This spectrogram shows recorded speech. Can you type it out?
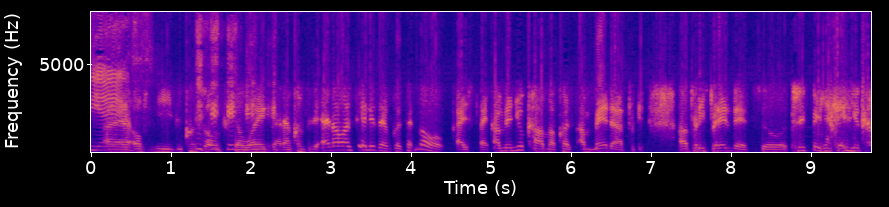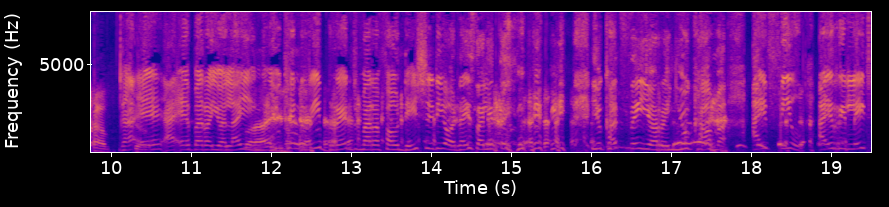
Yes. uh, of me because of the work that I completed. And I was telling them, because no, guys, like I'm a newcomer because I'm made up, I'm rebranded, so treat me like a newcomer. Ah, So, eh, ah, eh, but you are lying. Right. You can rebrand Mara Foundation or nice thing. You can't say you're a newcomer. I feel, I relate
